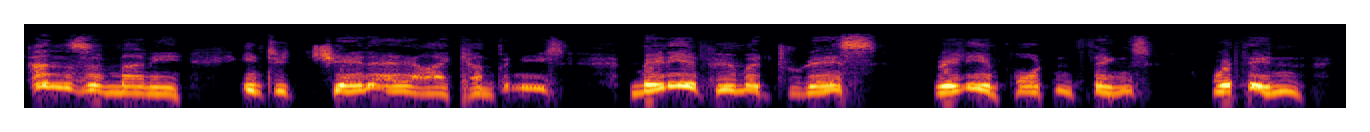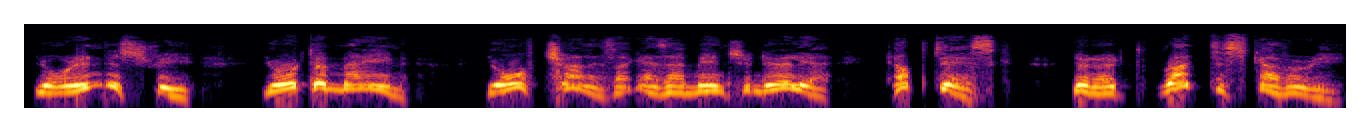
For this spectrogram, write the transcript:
tons of money into Gen AI companies, many of whom address really important things within your industry, your domain, your challenge. Like as I mentioned earlier, help desk, you know, drug discovery,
